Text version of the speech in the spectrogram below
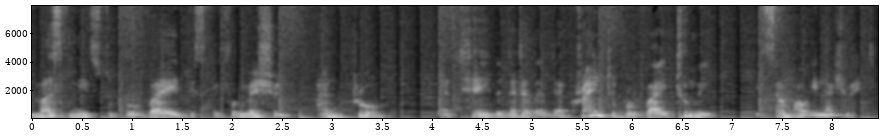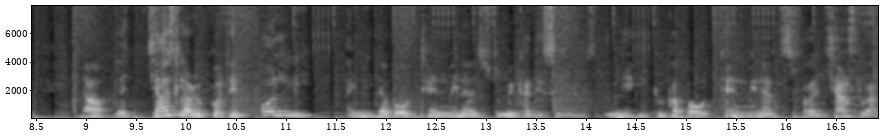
Musk needs to provide this information and prove that, hey, the data that they're trying to provide to me is somehow inaccurate. Now, the chancellor reported only I need about 10 minutes to make a decision. Indeed, it took about 10 minutes for the chancellor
